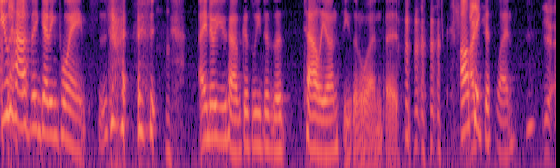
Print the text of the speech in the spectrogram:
You have been getting points. I know you have because we did the tally on season one, but I'll I- take this one. Yeah.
